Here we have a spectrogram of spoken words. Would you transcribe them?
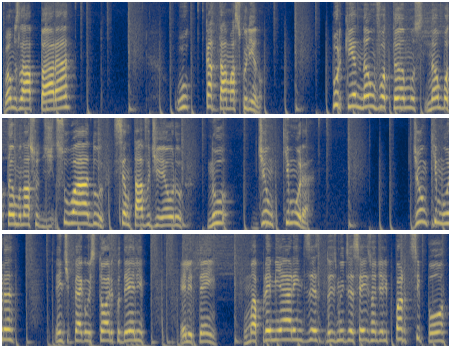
Vamos lá para o Catar masculino. Por que não votamos, não botamos nosso suado centavo de euro no Jun Kimura? Jun Kimura, a gente pega o histórico dele, ele tem uma Premiere em 2016 onde ele participou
